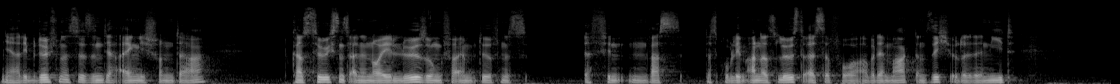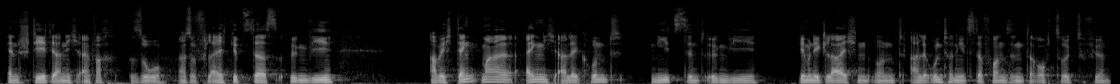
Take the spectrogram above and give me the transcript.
Ja, die Bedürfnisse sind ja eigentlich schon da. Du kannst höchstens eine neue Lösung für ein Bedürfnis erfinden, was das Problem anders löst als davor. Aber der Markt an sich oder der Need entsteht ja nicht einfach so. Also vielleicht gibt es das irgendwie, aber ich denke mal, eigentlich alle Grundneeds sind irgendwie immer die gleichen und alle Unterneeds davon sind darauf zurückzuführen.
